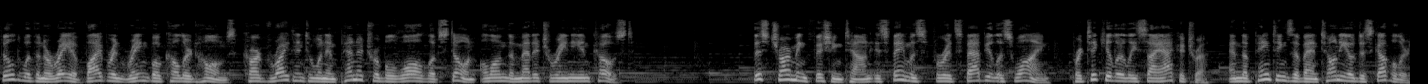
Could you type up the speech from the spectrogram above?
filled with an array of vibrant rainbow-colored homes carved right into an impenetrable wall of stone along the Mediterranean coast. This charming fishing town is famous for its fabulous wine, particularly Sciacchetrà, and the paintings of Antonio Discovolo,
